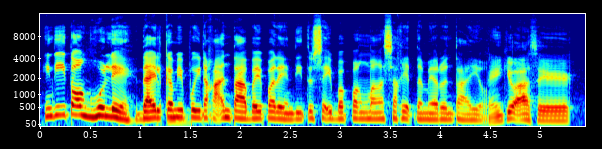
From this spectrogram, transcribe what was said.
hindi ito ang huli dahil kami po'y nakaantabay pa rin dito sa iba pang mga sakit na meron tayo. Thank you, Asik.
